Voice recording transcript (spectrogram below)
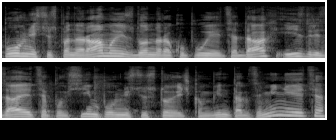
повністю з панорамою з донора купується дах і зрізається по всім повністю стоєчкам. Він так замінюється.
